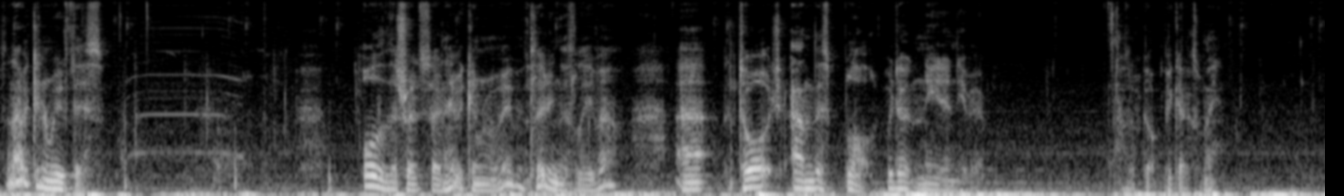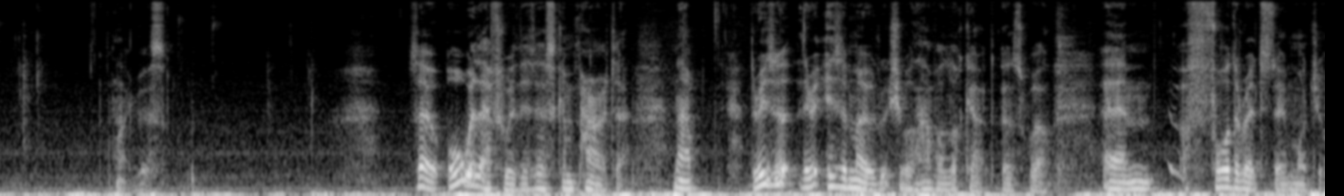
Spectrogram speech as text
so now we can remove this all of this redstone here we can remove including this lever uh, torch and this block we don't need any of it because I've got pickaxe with me like this so all we're left with is this comparator now there is a there is a mode which we'll have a look at as well um, for the redstone module.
